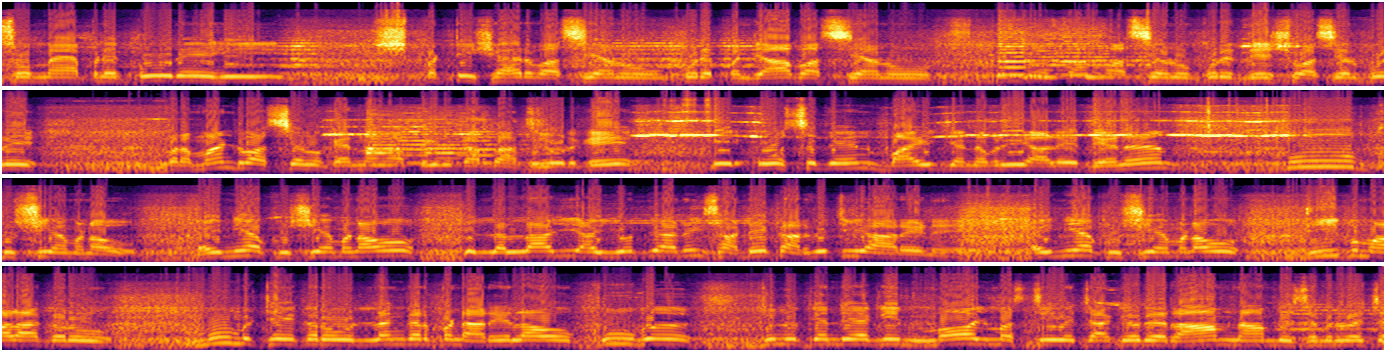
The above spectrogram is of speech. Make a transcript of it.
ਸੋ ਮੈਂ ਆਪਣੇ ਪੂਰੇ ਹੀ ਪੱਟੀ ਸ਼ਹਿਰ ਵਾਸੀਆਂ ਨੂੰ, ਪੂਰੇ ਪੰਜਾਬ ਵਾਸੀਆਂ ਨੂੰ ਵਾਸੀਆਂ ਨੂੰ, ਪੂਰੇ ਦੇਸ਼ ਵਾਸੀਆਂ ਨੂੰ, ਪੂਰੇ ਬ੍ਰਹਮੰਡ ਵਾਸੀਆਂ ਨੂੰ ਕਹਿਣਾ ਮੈਂ ਅਪੀਲ ਕਰਦਾ ਹੱਥ ਜੋੜ ਕੇ ਕਿ ਉਸ ਦਿਨ 22 ਜਨਵਰੀ ਵਾਲੇ ਦਿਨ ਖੂਬ ਖੁਸ਼ੀਆਂ ਮਨਾਓ। ਇੰਨੀਆਂ ਖੁਸ਼ੀਆਂ ਮਨਾਓ ਕਿ ਲੱਲਾ ਜੀ ਅਯੋਧਿਆ ਨਹੀਂ, ਸਾਡੇ ਘਰ ਵਿੱਚ ਵੀ ਆ ਰਹੇ ਨੇ। ਇੰਨੀਆਂ ਖੁਸ਼ੀਆਂ ਮਨਾਓ ਦੀਪਮਾਲਾ ਕਰੋ, ਮੂੰਹ ਮਿੱਠੇ ਕਰੋ, ਲੰਗਰ ਭੰਡਾਰੇ ਲਾਓ, ਖੂਬ ਜਿਹਨੂੰ ਕਹਿੰਦੇ ਆ ਕਿ ਮौज ਮਸਤੀ ਵਿੱਚ ਆ ਕੇ ਉਹਦੇ ਰਾਮ ਨਾਮ ਦੇ ਸਿਮਰਨ ਵਿੱਚ,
